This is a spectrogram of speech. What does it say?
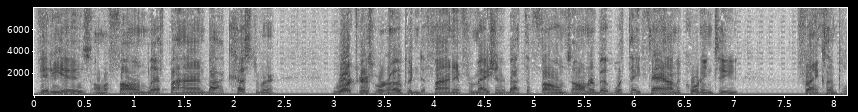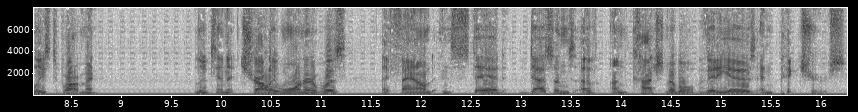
videos on a phone left behind by a customer Workers were hoping to find information about the phone's owner, but what they found, according to Franklin Police Department Lieutenant Charlie Warner, was they found instead dozens of unconscionable videos and pictures.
